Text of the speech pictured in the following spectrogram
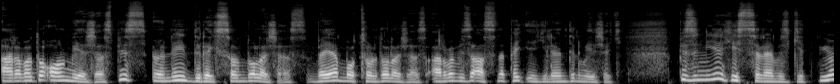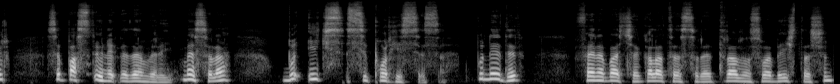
arabada olmayacağız. Biz örneğin direksiyonda olacağız veya motorda olacağız. Araba bizi aslında pek ilgilendirmeyecek. Bizim niye hisselerimiz gitmiyor? Size basit örneklerden vereyim. Mesela bu X spor hissesi. Bu nedir? Fenerbahçe, Galatasaray, Trabzonspor, Beşiktaş'ın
